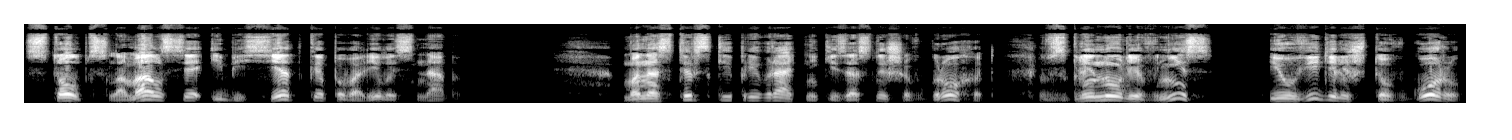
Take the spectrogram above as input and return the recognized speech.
столб сломался, и беседка повалилась на бок. Монастырские привратники, заслышав грохот, взглянули вниз и увидели, что в гору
